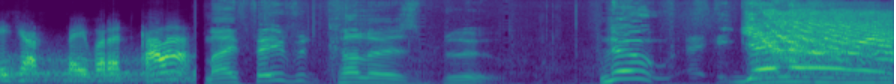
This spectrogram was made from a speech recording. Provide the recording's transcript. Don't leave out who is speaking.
Speaker 1: is your favorite color?
Speaker 2: My favorite color is blue. No, uh, yellow!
